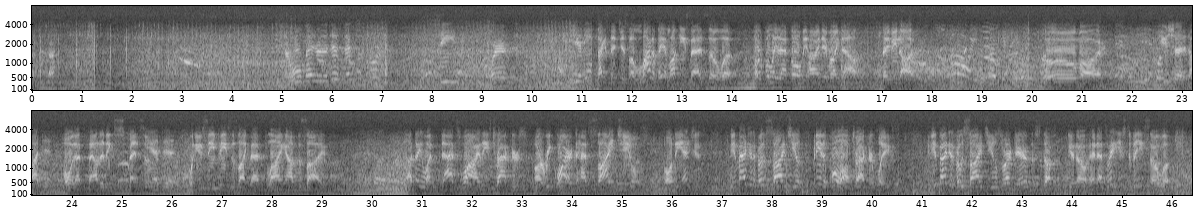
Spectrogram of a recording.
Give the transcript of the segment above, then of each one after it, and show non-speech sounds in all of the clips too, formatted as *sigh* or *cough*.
so we'll measure the distance, see where Jimmy... Like I said, just a lot of bad luck he's had, so uh, hopefully that's all behind him right now. Maybe not. Oh, my. You said it, I did like that flying out the side, I tell you what, that's why these tractors are required to have side shields on the engines. Can you imagine if those side shields, we need a pull-off tractor, please. Can you imagine if those side shields weren't there, the stuff, you know, and that's the way it used to be. So, uh,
